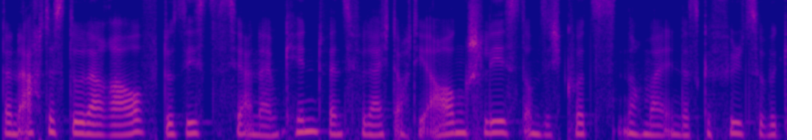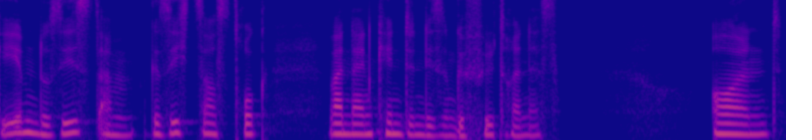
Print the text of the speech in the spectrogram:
dann achtest du darauf, du siehst es ja an deinem Kind, wenn es vielleicht auch die Augen schließt, um sich kurz nochmal in das Gefühl zu begeben. Du siehst am Gesichtsausdruck, wann dein Kind in diesem Gefühl drin ist. Und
